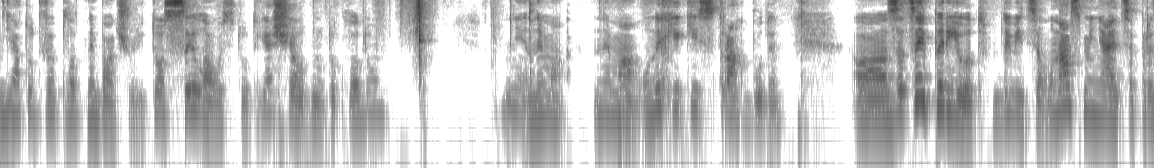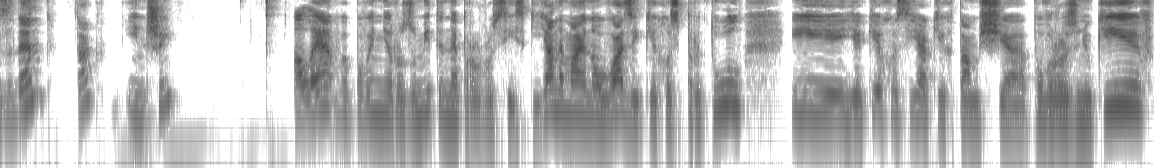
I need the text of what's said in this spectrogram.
Я тут виплат не бачу. І то сила ось тут. Я ще одну докладу. Ні, нема. Нема. У них якийсь страх буде. За цей період, дивіться, у нас міняється президент, так, інший. Але ви повинні розуміти не про російські. Я не маю на увазі якихось притул і якихось яких там ще поворознюків,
